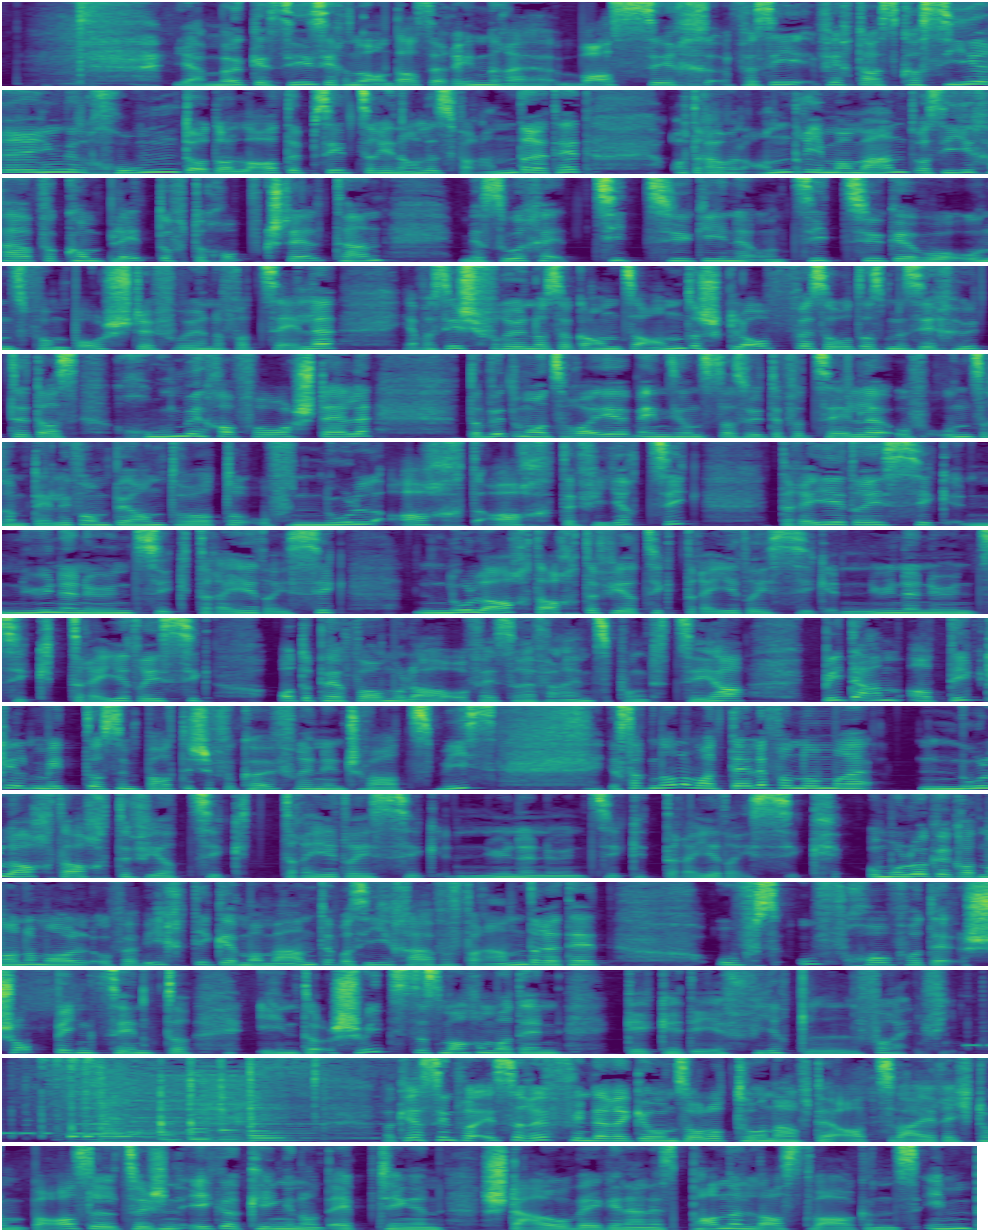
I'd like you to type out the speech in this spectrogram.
Ja, mögen Sie sich noch an das erinnern, was sich für Sie vielleicht als Kassiererin, Kunde oder Ladenbesitzerin alles verändert hat? Oder auch ein anderer Moment, was Einkaufen komplett auf den Kopf gestellt haben? Wir suchen Zeitzeuginnen und Zeitzeuge, die uns vom Posten früher erzählen, ja, was ist früher noch so ganz anders gelaufen, so dass man sich heute das kaum mehr vorstellen kann. Da würden wir uns freuen, wenn Sie uns das wieder erzählen auf unserem Telefonbeantworter auf 0848 33 99 33 0848 33 99 33 oder per Formular auf srf1.ch bei diesem Artikel mit der sympathischen Verkäuferin in Schwarz-Weiß. Ich sage nur noch mal die Telefonnummer 0848 33 99 33. Und wir schauen gerade noch einmal auf einen wichtigen Moment, was Einkaufen verändert hat, aufs Aufkommen der Shoppingcenter in der Schweiz. Das machen wir dann gegen die Viertel vor elf. Verkehrsinfo SRF in der Region Solothurn auf der A2 Richtung Basel zwischen Egerkingen und Eptingen Stau wegen eines Pannenlastwagens im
